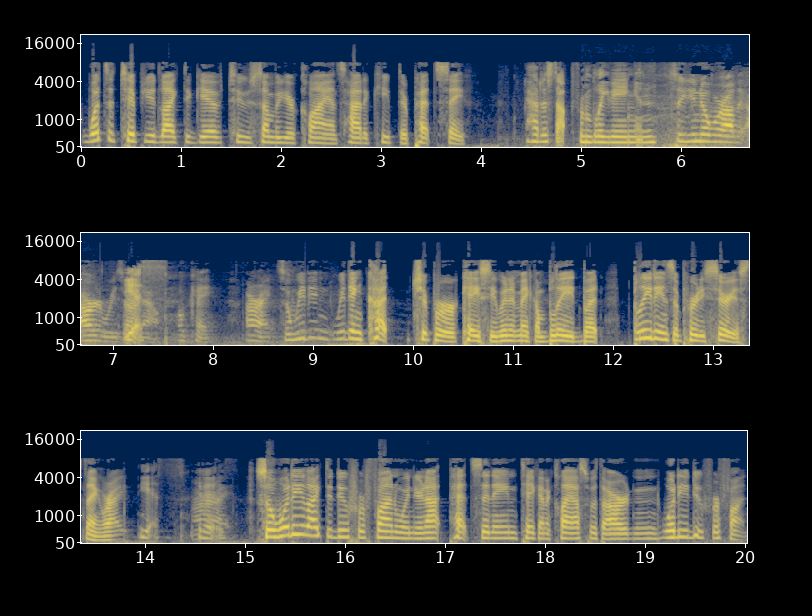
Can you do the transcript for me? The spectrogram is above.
What's a tip you'd like to give to some of your clients how to keep their pets safe? How to stop from bleeding and So you know where all the arteries are Yes. now. Okay. All right. So we didn't we didn't cut Chipper or Casey. We didn't make them bleed, but bleeding's a pretty serious thing, right? yes, it is. So what do you like to do for fun when you're not pet sitting, taking a class with Arden? What do you do for fun?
